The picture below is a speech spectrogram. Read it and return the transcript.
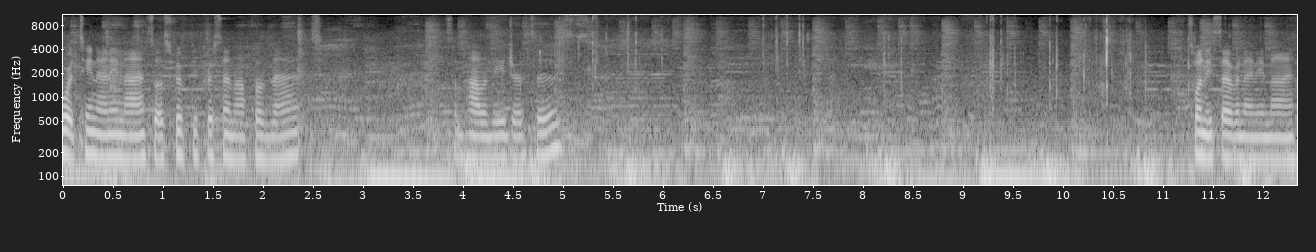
$14.99, so it's 50% off of that. Some holiday dresses. $27.99.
